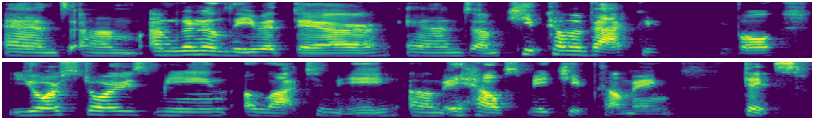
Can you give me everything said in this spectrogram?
And um, I'm going to leave it there and um, keep coming back people. Your stories mean a lot to me. Um, it helps me keep coming. Thanks.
